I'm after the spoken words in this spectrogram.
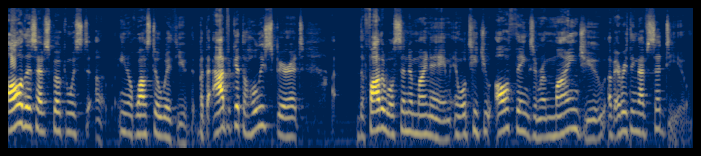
All this I've spoken with, uh, you know, while still with you. But the advocate, the Holy Spirit, the Father will send in my name and will teach you all things and remind you of everything I've said to you.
